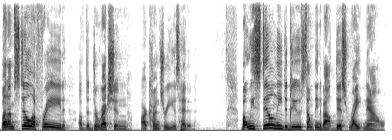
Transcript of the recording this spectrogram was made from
But I'm still afraid of the direction our country is headed. But we still need to do something about this right now.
